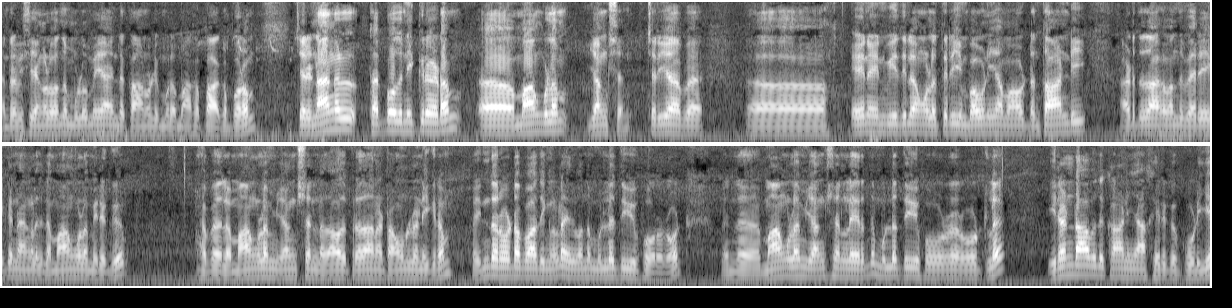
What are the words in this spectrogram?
என்ற விஷயங்களை வந்து முழுமையாக இந்த காணொளி மூலமாக பார்க்க போகிறோம் சரி நாங்கள் தற்போது நிற்கிற இடம் மாங்குளம் ஜங்ஷன் சரியா? இப்போ ஏனையின் வீதியில் உங்களுக்கு தெரியும் பவுனியா மாவட்டம் தாண்டி அடுத்ததாக வந்து விரைக்கு நாங்கள் இதில் மாங்குளம் இருக்குது அப்போ இதில் மாங்குளம் ஜங்ஷனில் அதாவது பிரதான டவுனில் நிற்கிறோம் இப்போ இந்த ரோட்டை பார்த்தீங்கன்னா இது வந்து முல்லைத்தீவு போகிற ரோட் இந்த மாங்குளம் ஜங்ஷனில் இருந்து முல்லைத்தீவு போகிற ரோட்டில் இரண்டாவது காணியாக இருக்கக்கூடிய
